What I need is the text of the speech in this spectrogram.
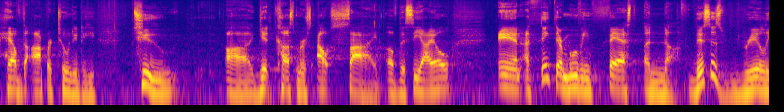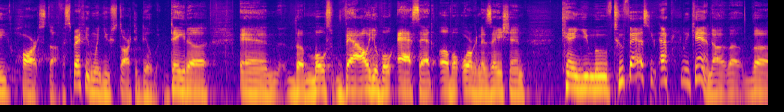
have the opportunity to uh, get customers outside of the CIO. And I think they're moving fast enough. This is really hard stuff, especially when you start to deal with data and the most valuable asset of an organization. Can you move too fast? You absolutely can. Uh, the, the,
